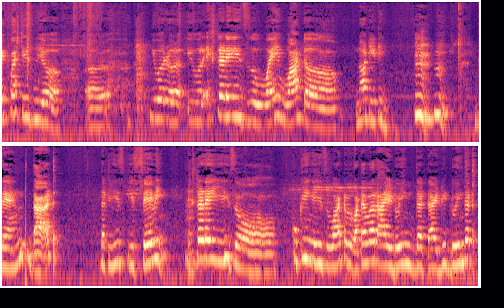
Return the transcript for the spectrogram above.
breakfast is your uh, your uh, your extra day is why what uh, not eating. Mm. Mm. Then that that is is saving. Mm. Extra day is uh, cooking is what whatever I doing that I did doing that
